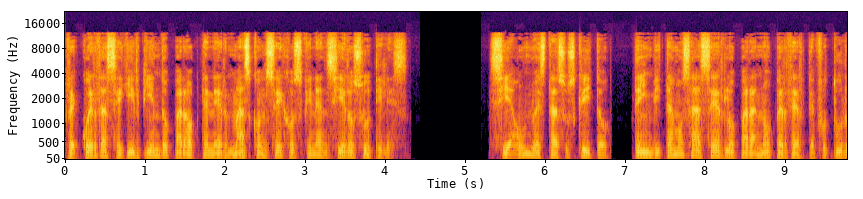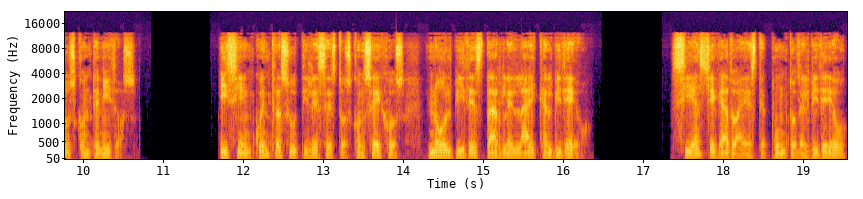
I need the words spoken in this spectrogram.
recuerda seguir viendo para obtener más consejos financieros útiles. Si aún no estás suscrito, te invitamos a hacerlo para no perderte futuros contenidos. Y si encuentras útiles estos consejos, no olvides darle like al video. Si has llegado a este punto del video,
